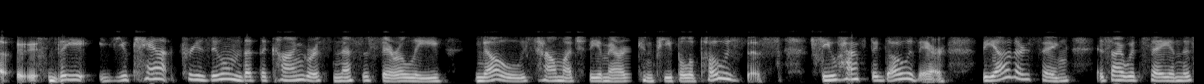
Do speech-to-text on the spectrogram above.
uh, the, you can't presume that the Congress necessarily knows how much the American people oppose this. So you have to go there. The other thing is, I would say, and this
